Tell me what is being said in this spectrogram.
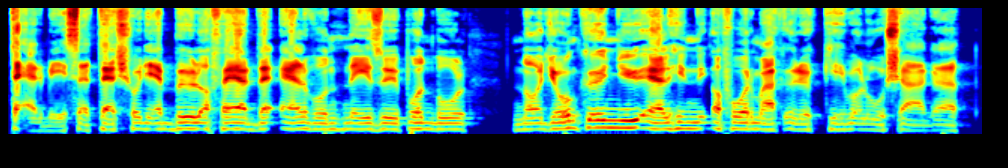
Természetes, hogy ebből a ferde elvont nézőpontból nagyon könnyű elhinni a formák örökké valóságát.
